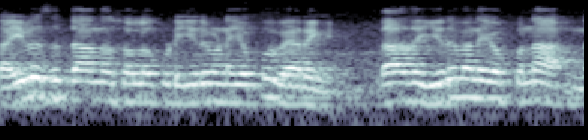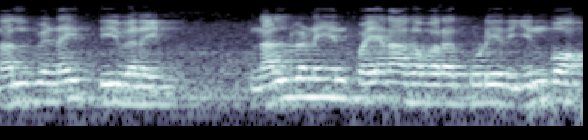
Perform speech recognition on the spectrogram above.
சைவ சித்தாந்தம் சொல்லக்கூடிய இருவினையொப்பு வேறங்க. அதாவது இருவினையொப்புனா நல்வினை தீவினை. நல்வினையின் பயனாக வரக்கூடியது இன்பம்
